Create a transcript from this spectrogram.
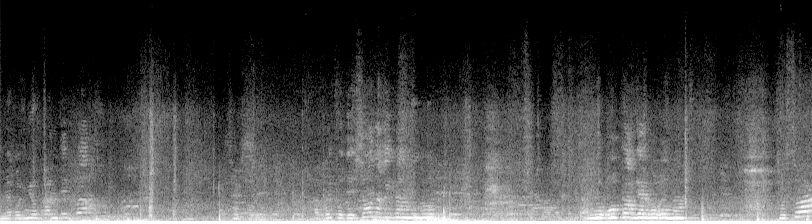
On est revenu au point de départ. Après, il faut descendre, arriver à un moment. À nos remparts gallo-romains. Bonsoir.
